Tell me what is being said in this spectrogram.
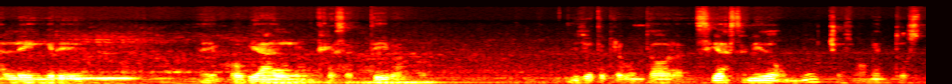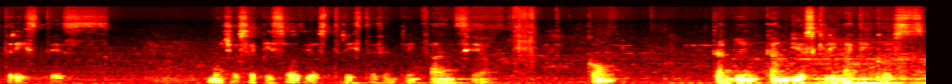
alegre, eh, jovial, receptiva. Y yo te pregunto ahora, si has tenido muchos momentos tristes, muchos episodios tristes en tu infancia, con también cambios climáticos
